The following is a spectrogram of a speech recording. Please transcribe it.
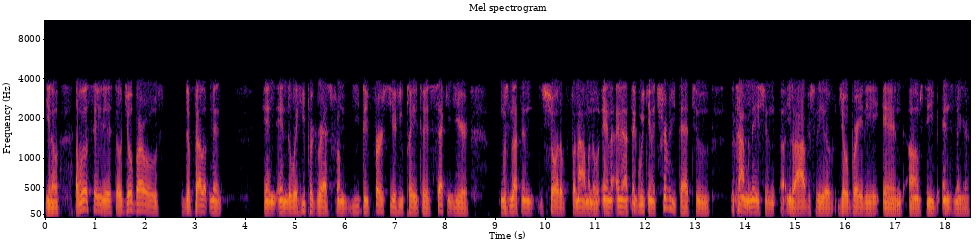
You know, I will say this though, Joe Burrow's development and and the way he progressed from the first year he played to his second year was nothing short of phenomenal. And and I think we can attribute that to the combination, uh, you know, obviously of Joe Brady and um, Steve Ensminger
